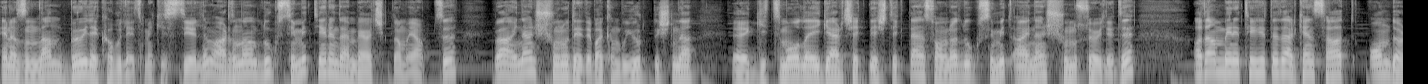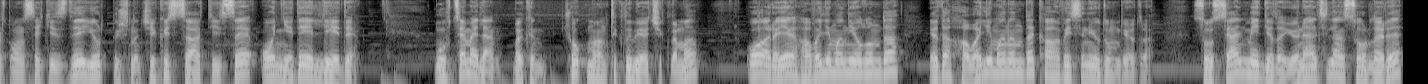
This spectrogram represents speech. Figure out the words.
En azından böyle kabul etmek isteyelim. Ardından Luke Smith yeniden bir açıklama yaptı. Ve aynen şunu dedi. Bakın bu yurt dışına e, gitme olayı gerçekleştikten sonra Luke Smith aynen şunu söyledi. Adam beni tehdit ederken saat 14.18'di. Yurt dışına çıkış saati ise 17.57. Muhtemelen bakın çok mantıklı bir açıklama. O araya havalimanı yolunda ya da havalimanında kahvesini yudumluyordu. Sosyal medyada yöneltilen soruları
